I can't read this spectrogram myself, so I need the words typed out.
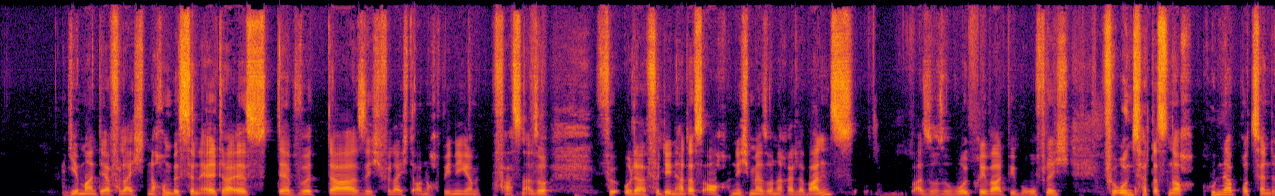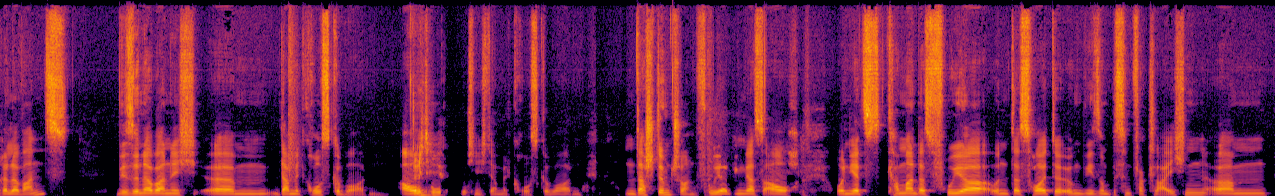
jemand, der vielleicht noch 'n bisschen älter ist, der wird da sich vielleicht auch noch weniger mit befassen. Also, für oder für den hat das auch nicht mehr so 'ne Relevanz, also, sowohl privat wie beruflich. Für uns hat das noch 100 % Relevanz. Wir sind aber nicht, ähm, damit groß geworden, auch Richtig. beruflich nicht damit groß geworden. Und das stimmt schon, früher ging das auch. Und jetzt kann man das früher und das heute irgendwie so 'n bisschen vergleichen. Ähm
